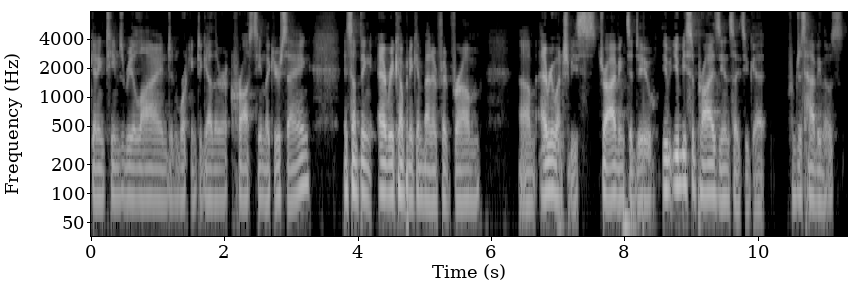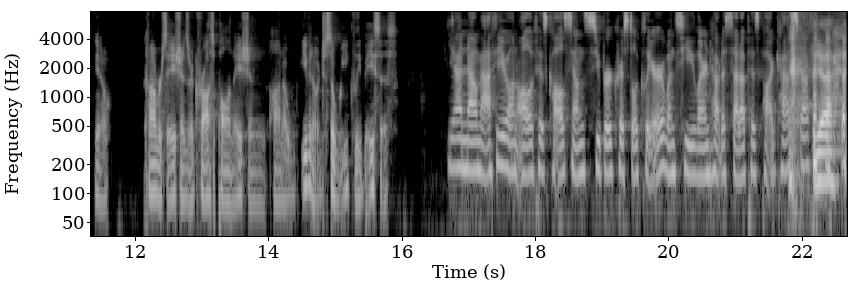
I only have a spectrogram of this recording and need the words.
getting teams realigned and working together across team, like you're saying, is something every company can benefit from. Um, everyone should be striving to do. You, you'd be surprised the insights you get from just having those, you know, conversations or cross pollination on a even just a weekly basis. Yeah, now Matthew on all of his calls sounds super crystal clear once he learned how to set up his podcast stuff. yeah,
